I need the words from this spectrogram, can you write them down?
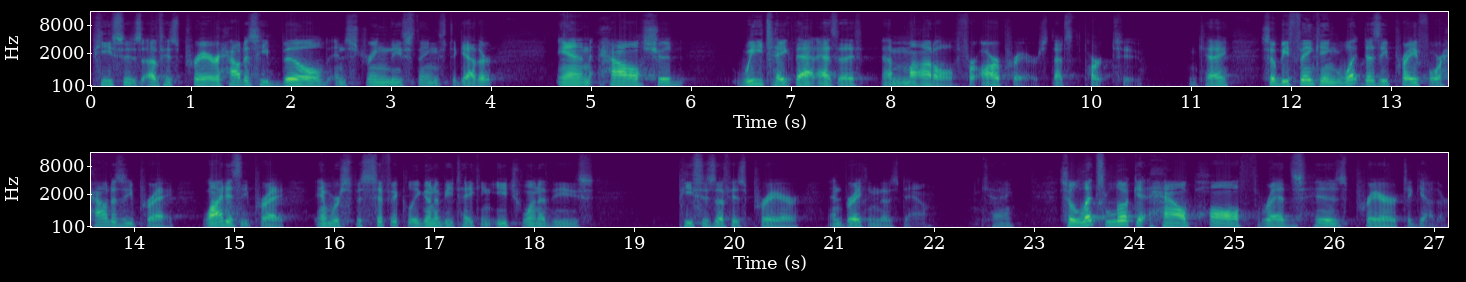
pieces of his prayer? How does he build and string these things together? And how should we take that as a, a model for our prayers? That's part two. Okay? So be thinking, what does he pray for? How does he pray? Why does he pray? And we're specifically going to be taking each one of these pieces of his prayer and breaking those down. Okay? So let's look at how Paul threads his prayer together.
